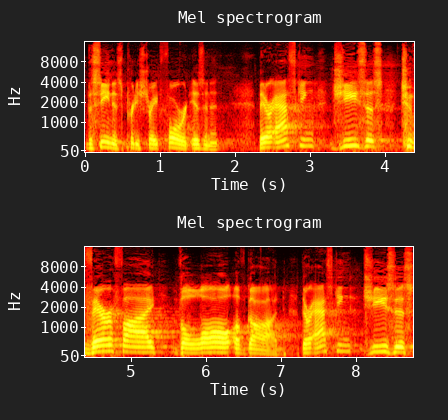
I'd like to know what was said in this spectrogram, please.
The scene is pretty straightforward, isn't it? They are asking Jesus to verify the law of God. They're asking Jesus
